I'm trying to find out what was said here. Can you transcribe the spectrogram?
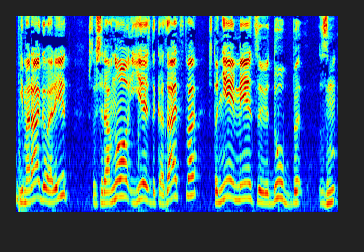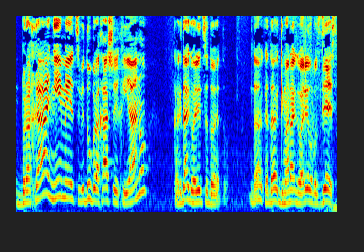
Гимара говорит, что все равно есть доказательства, что не имеется в виду браха, не имеется в виду браха шейхияну, когда говорится до этого. Да, когда Гимара говорила вот здесь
